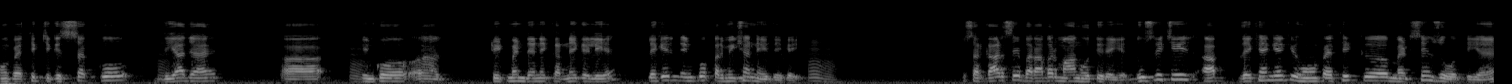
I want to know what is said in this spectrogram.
होम्योपैथिक चिकित्सक को हम्म। दिया जाए आ, हम्म। इनको ट्रीटमेंट देने करने के लिए लेकिन इनको परमिशन नहीं दी गई तो सरकार से बराबर मांग होती रही है दूसरी चीज़ आप देखेंगे कि होम्योपैथिक मेडिसिन जो होती है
